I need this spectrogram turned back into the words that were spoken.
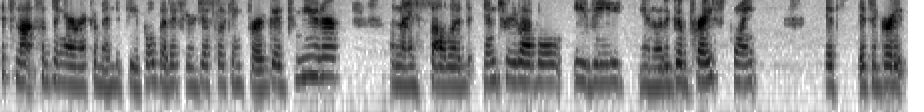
it's not something I recommend to people, but if you're just looking for a good commuter, a nice solid entry level EV, you know, at a good price point, it's it's a great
